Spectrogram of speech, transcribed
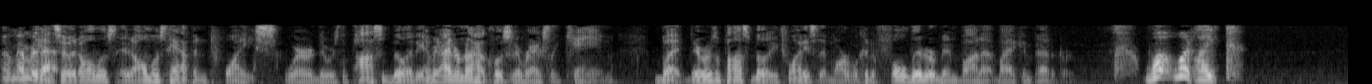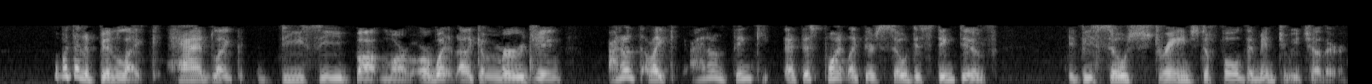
I remember And that. so it almost it almost happened twice where there was the possibility. I mean, I don't know how close it ever actually came, but there was a possibility twice that Marvel could have folded or been bought up by a competitor. what would like what would that have been like had like DC bought Marvel or what like emerging I don't like I don't think at this point like they're so distinctive it'd be so strange to fold them into each other.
